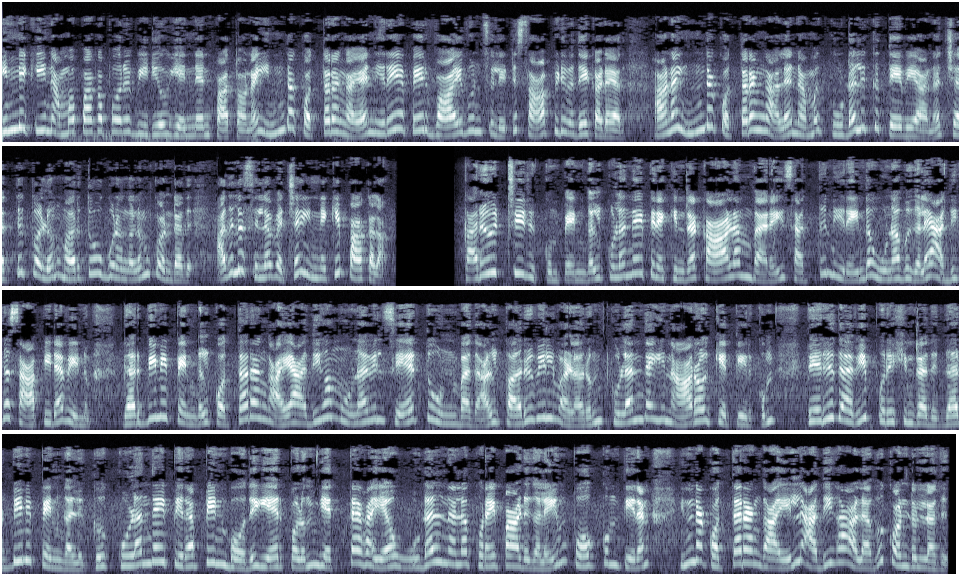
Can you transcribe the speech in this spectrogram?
இன்னைக்கு நம்ம பார்க்க போகிற வீடியோ என்னன்னு பார்த்தோன்னா இந்த கொத்தரங்காயை நிறைய பேர் வாய்வுன்னு சொல்லிட்டு சாப்பிடுவதே கிடையாது. ஆனால் இந்த கொத்தரங்காயில் நமக்கு உடலுக்கு தேவையான சத்துக்களும் மருத்துவ குணங்களும் கொண்டது. அதில் சிலவற்றை இன்னைக்கு பார்க்கலாம். கருவுற்றிருக்கும் பெண்கள் குழந்தை பிறக்கின்ற காலம் வரை சத்து நிறைந்த உணவுகளை அதிக சாப்பிட வேண்டும். கர்ப்பிணி பெண்கள் கொத்தரங்காயை அதிகம் உணவில் சேர்த்து உண்பதால் கருவில் வளரும் குழந்தையின் ஆரோக்கியத்திற்கும் பெருதவி புரிகின்றது. கர்ப்பிணி பெண்களுக்கு குழந்தை பிறப்பின் போது ஏற்படும் எத்தகைய உடல் நல குறைபாடுகளையும் போக்கும் திறன் இந்த கொத்தரங்காயில் அதிக அளவு கொண்டுள்ளது.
